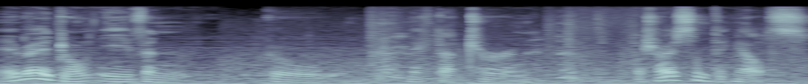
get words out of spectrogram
Maybe I don't even go make that turn. I'll try something else.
